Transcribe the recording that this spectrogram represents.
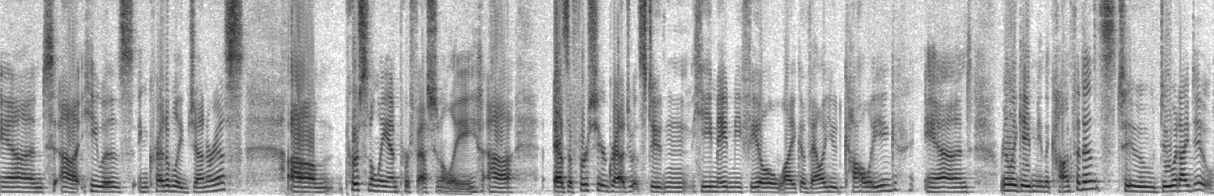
and uh, he was incredibly generous, um, personally and professionally. Uh, as a first year graduate student, he made me feel like a valued colleague and really gave me the confidence to do what I do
